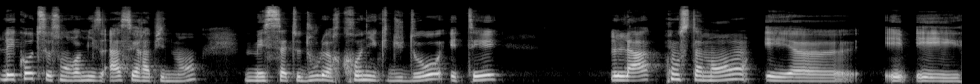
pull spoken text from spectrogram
Les côtes se sont remises assez rapidement, mais cette douleur chronique du dos était là constamment et euh, et, et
